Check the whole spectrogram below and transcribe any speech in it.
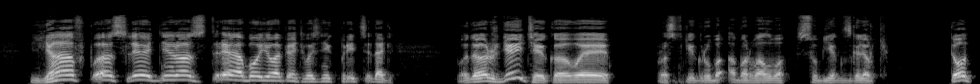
— Я в последний раз требую, — опять возник председатель. — Подождите-ка вы, — просто-таки грубо оборвал его субъект с галерки. — Тут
